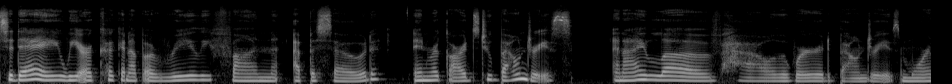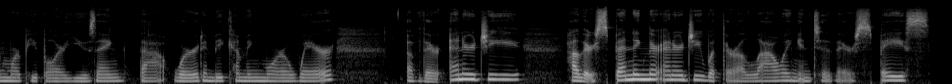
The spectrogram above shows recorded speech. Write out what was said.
Today, we are cooking up a really fun episode in regards to boundaries. And I love how the word boundaries, more and more people are using that word and becoming more aware of their energy, how they're spending their energy, what they're allowing into their space.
